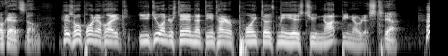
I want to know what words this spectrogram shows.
Okay, it's dumb. His whole point of like, you do understand that the entire point of me is to not be noticed. Yeah.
